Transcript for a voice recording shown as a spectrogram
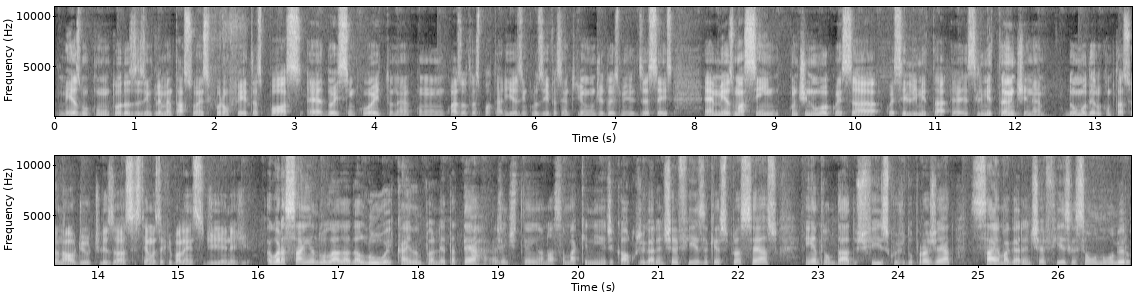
Mesmo com todas as implementações que foram feitas pós é, 258, né, com, com as outras portarias, inclusive a 101 de 2016, é, mesmo assim continua com, essa, com esse, limita, é, esse limitante né, do modelo computacional de utilizar sistemas equivalentes de energia. Agora, saindo lá da, da Lua e caindo no planeta Terra, a gente tem a nossa maquininha de cálculo de garantia física, que é esse processo, entram dados físicos do projeto, sai uma garantia física, esse é um número.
